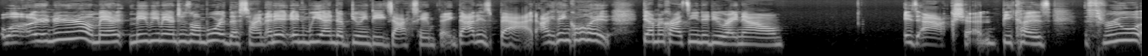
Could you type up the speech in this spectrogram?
well, uh, no, no, no, man, maybe Manchin's on board this time. And, it, and we end up doing the exact same thing. That is bad. I think what Democrats need to do right now is action because through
